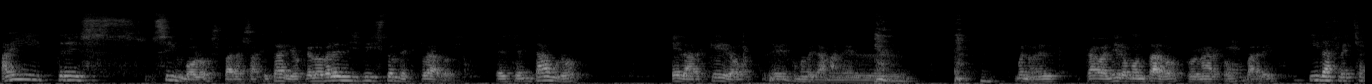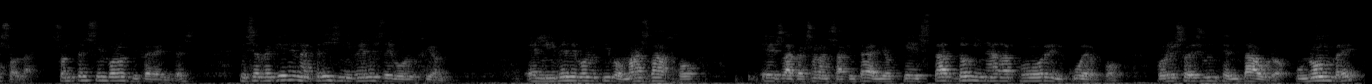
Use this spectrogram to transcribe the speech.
Hay tres símbolos para Sagitario que lo habréis visto mezclados. El centauro, el arquero, eh, ¿cómo le llaman? El, bueno, el caballero montado con arco, ¿vale? Y la flecha sola. Son tres símbolos diferentes que se refieren a tres niveles de evolución. El nivel evolutivo más bajo es la persona Sagitario que está dominada por el cuerpo. Por eso es un centauro, un hombre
